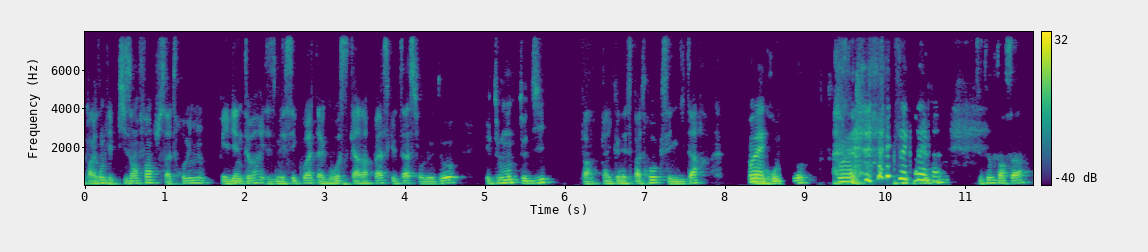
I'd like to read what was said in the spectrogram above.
Par exemple, les petits-enfants, je trouve ça trop mignon. ils viennent te voir, ils disent Mais c'est quoi ta grosse carapace que tu as sur le dos? Et tout le monde te dit enfin, quand ils connaissent pas trop, que c'est une guitare. Ouais. Un gros ouais, exactement. c'est tout le temps ça.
